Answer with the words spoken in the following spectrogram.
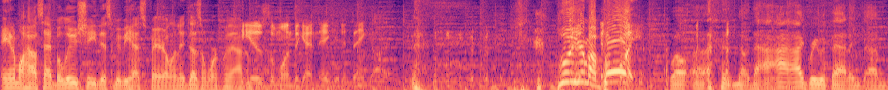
Animal House had Belushi. This movie has Ferrell, and it doesn't work without him. He is the one that got naked, and thank God. Blue, you're my boy. Well, uh, no, that, I, I agree with that, and um,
